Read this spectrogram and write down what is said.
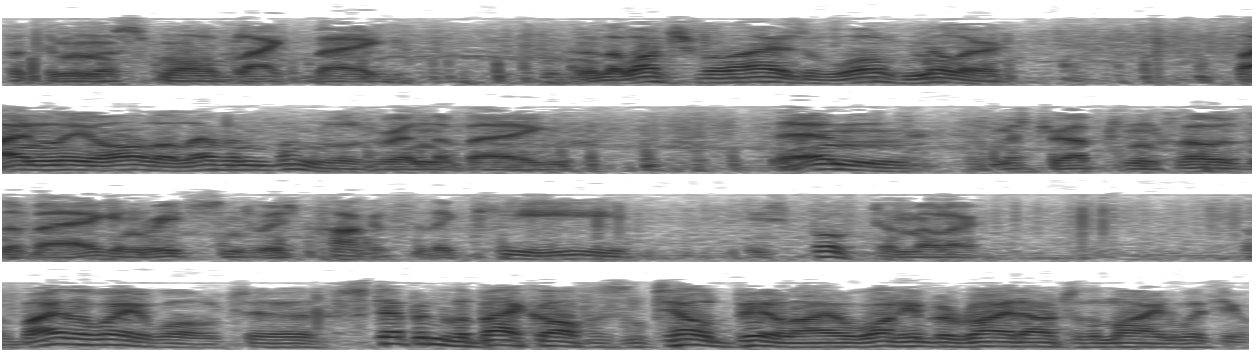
put them in the small black bag. Under the watchful eyes of Walt Miller. Finally, all 11 bundles were in the bag. Then, as Mr. Upton closed the bag and reached into his pocket for the key, he spoke to Miller. Oh, by the way, Walt, uh, step into the back office and tell Bill I want him to ride out to the mine with you.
